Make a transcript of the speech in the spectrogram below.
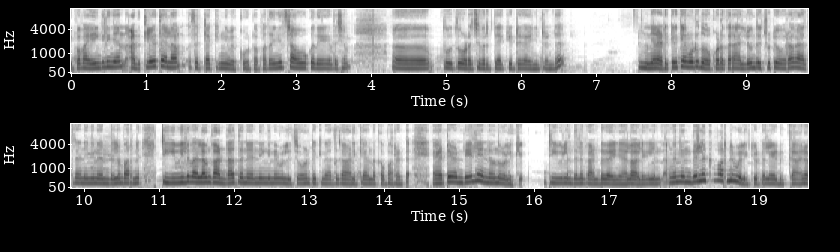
ഇപ്പോൾ വയ്യെങ്കിൽ ഞാൻ അടുക്കളയിലത്തെ എല്ലാം സെറ്റാക്കി വെക്കും കേട്ടോ അപ്പോൾ അത് കഴിഞ്ഞ് സ്റ്റൗവൊക്കെ ഏകദേശം തൂത്ത് ഉടച്ച് വൃത്തിയാക്കിയിട്ട് കഴിഞ്ഞിട്ടുണ്ട്. ഞാൻ ഇടയ്ക്കിടയ്ക്ക് അങ്ങോട്ട് നോക്കി കാരണം അല്ലും തെച്ചുട്ടി ഓരോ കാര്യത്തിന് തന്നെ ഇങ്ങനെ എന്തെങ്കിലും പറഞ്ഞ് ടി വിയിൽ വല്ലതും കണ്ടാൽ തന്നെ എന്നെ ഇങ്ങനെ വിളിച്ചുകൊണ്ടിരിക്കുന്നത് അത് കാണിക്കാമെന്നൊക്കെ പറഞ്ഞിട്ട് ഏട്ടയുണ്ടെങ്കിൽ എന്നെ ഒന്ന് വിളിക്കും. ടി വിയിൽ എന്തെങ്കിലും കണ്ടു കഴിഞ്ഞാലോ അല്ലെങ്കിൽ അങ്ങനെ എന്തെങ്കിലുമൊക്കെ പറഞ്ഞ് വിളിക്കും കേട്ടോ അല്ലെങ്കിൽ എടുക്കാനോ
